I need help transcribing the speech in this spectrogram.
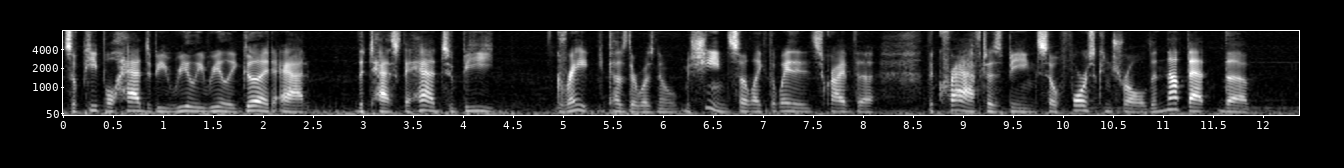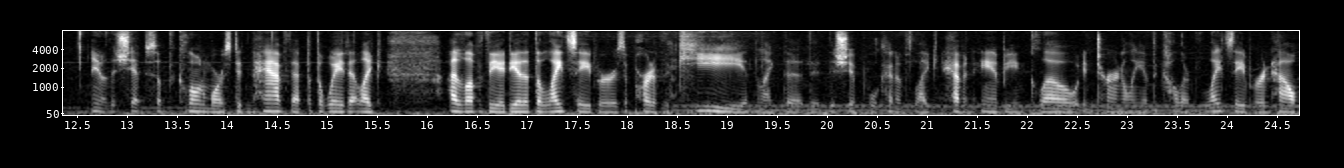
So people had to be really really good at the task they had to be great because there was no machine. So like the way they describe the the craft as being so force controlled and not that the you know the ships of the Clone Wars didn't have that, but the way that like I love the idea that the lightsaber is a part of the key, and like the, the the ship will kind of like have an ambient glow internally of the color of the lightsaber, and how,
